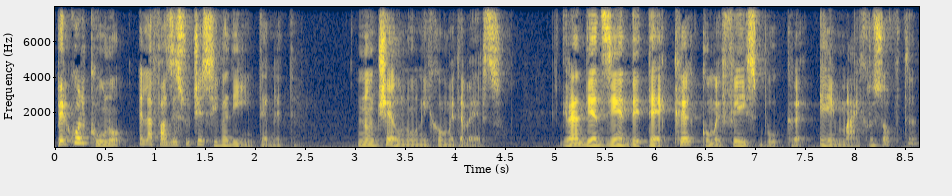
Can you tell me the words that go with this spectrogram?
Per qualcuno è la fase successiva di Internet. Non c'è un unico metaverso. Grandi aziende tech come Facebook e Microsoft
